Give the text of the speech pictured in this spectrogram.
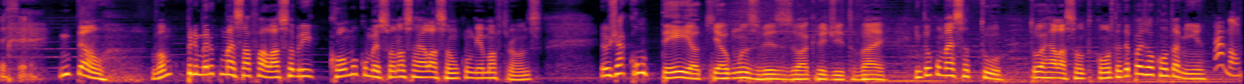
terceira. Então, vamos primeiro começar a falar sobre como começou nossa relação com Game of Thrones. Eu já contei aqui algumas vezes, eu acredito, vai. Então começa tu, tua relação tu conta, depois eu conto a minha. Tá bom.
